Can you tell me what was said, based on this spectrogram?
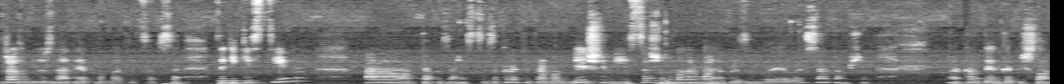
Зразу будеш знати, як робити це все. Це тільки стіни. А, так, зараз це закрити. Треба більше місця, щоб воно нормально приземлилося. Там ще картинка пішла.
